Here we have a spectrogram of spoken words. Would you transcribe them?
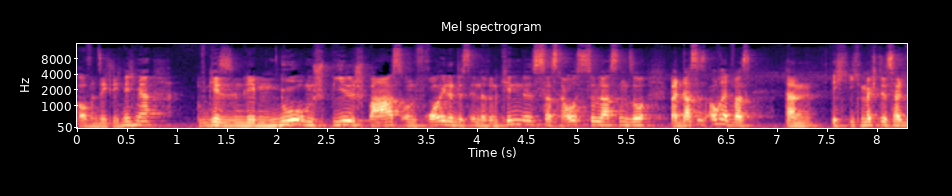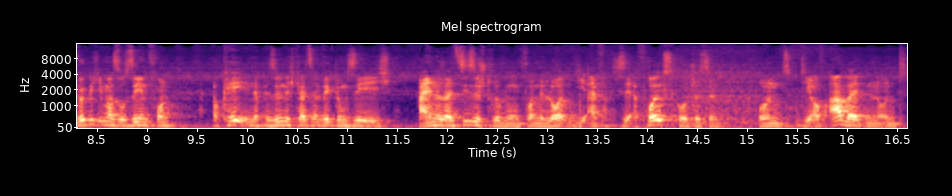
Offensichtlich nicht mehr. Geht es im Leben nur um Spiel, Spaß und Freude des inneren Kindes, das rauszulassen? So? Weil das ist auch etwas, ähm, ich, ich möchte es halt wirklich immer so sehen von, okay, in der Persönlichkeitsentwicklung sehe ich einerseits diese Strömung von den Leuten, die einfach diese Erfolgscoaches sind und die auch arbeiten und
